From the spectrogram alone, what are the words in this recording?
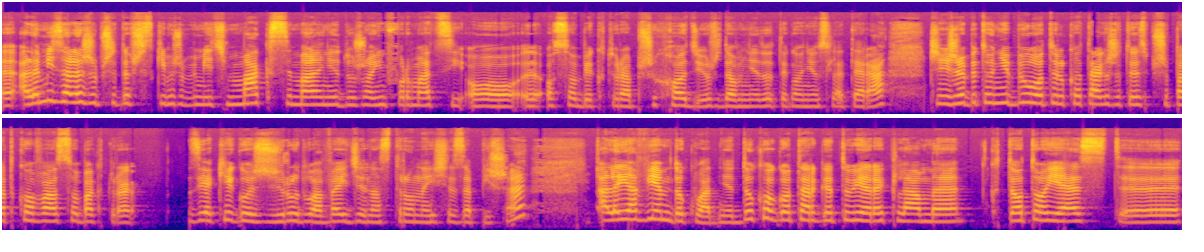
e, ale mi zależy przede wszystkim, żeby mieć maksymalnie dużo informacji o e, osobie, która przychodzi już do mnie do tego newslettera. Czyli żeby to nie było tylko tak, że to jest przypadkowa osoba, która z jakiegoś źródła wejdzie na stronę i się zapisze, ale ja wiem dokładnie, do kogo targetuję reklamę, kto to jest, e,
